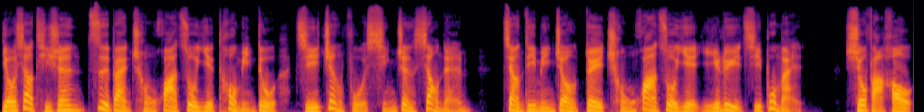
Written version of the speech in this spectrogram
有效提升自办重化作业透明度及政府行政效能。降低民众对重化作业疑虑及不满。修法后，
